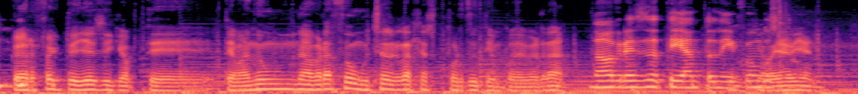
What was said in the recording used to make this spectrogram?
Perfecto, Jessica. Te, te mando un abrazo. Muchas gracias por tu tiempo, de verdad. No, gracias a ti, Anthony. Fue un gusto. bien.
